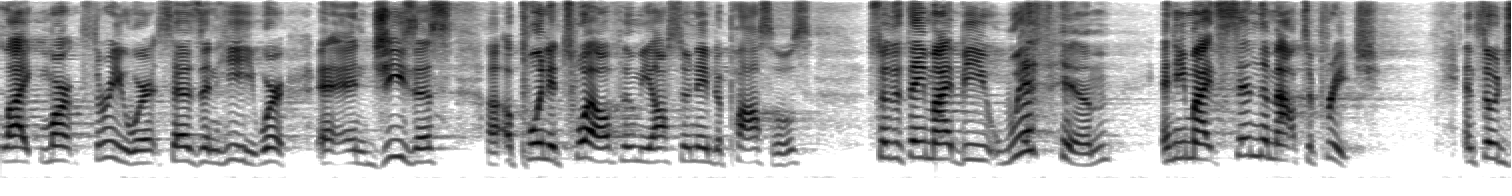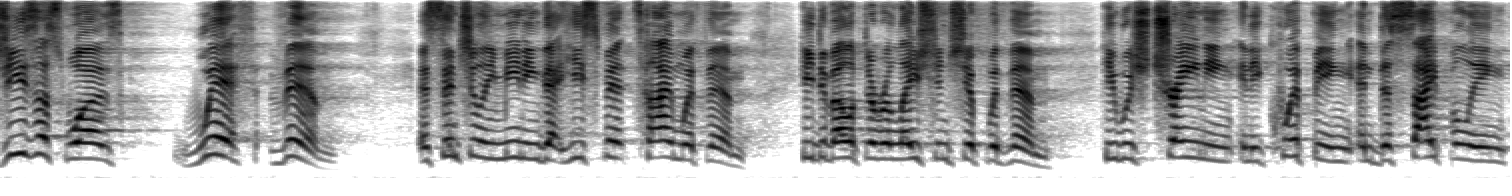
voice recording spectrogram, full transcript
like Mark 3, where it says, and he, where, and Jesus uh, appointed 12, whom he also named apostles, so that they might be with him and he might send them out to preach. And so Jesus was with them, essentially meaning that he spent time with them. He developed a relationship with them. He was training and equipping and discipling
